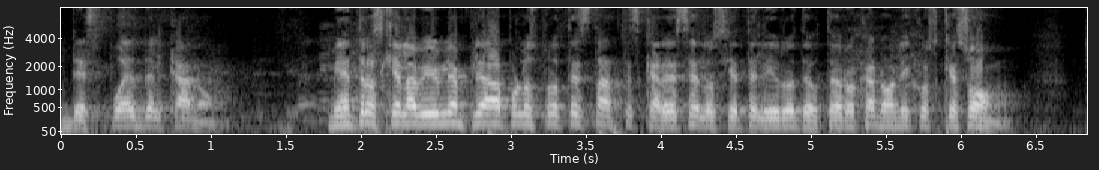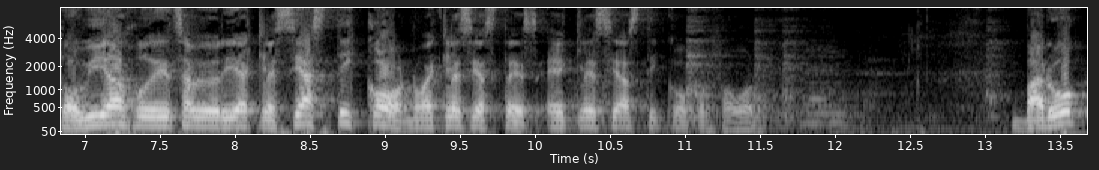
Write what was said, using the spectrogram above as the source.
después del canon. Mientras que la Biblia empleada por los protestantes carece de los siete libros deuterocanónicos que son Tobías, Judith, Sabiduría, Eclesiástico, no Eclesiastés, Eclesiástico, por favor. Baruch,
